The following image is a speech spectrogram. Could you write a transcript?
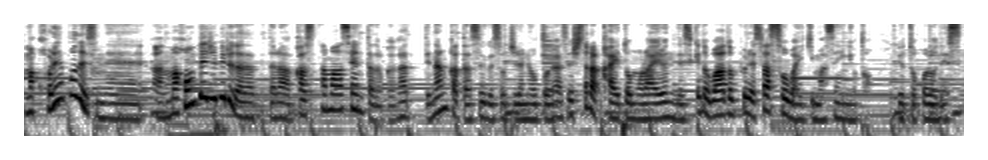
まあ、これもですね、あのまあ、ホームページビルダーだったらカスタマーセンターとかがあって、何かあったらすぐそちらにお問い合わせしたら回答もらえるんですけど、ワードプレスはそうはいきませんよというところです。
